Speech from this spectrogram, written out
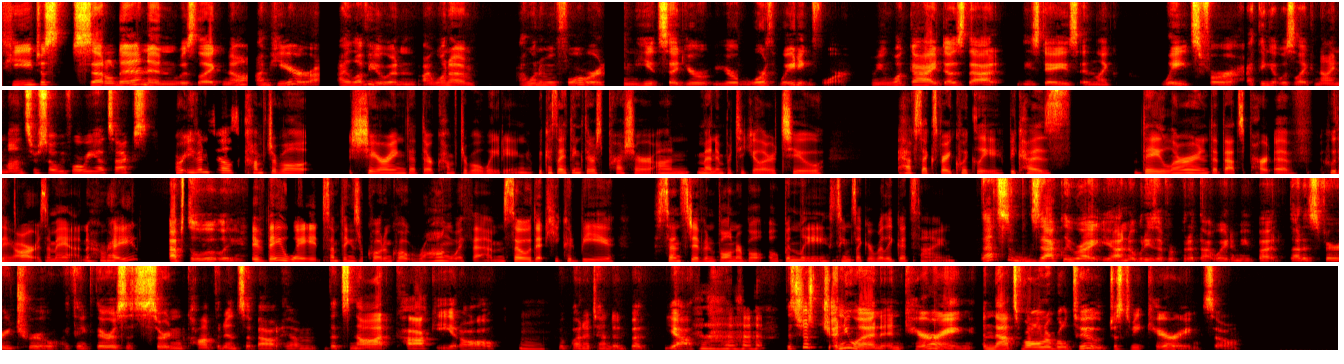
he just settled in and was like, "No, I'm here. I love you, and I want to. I want to move forward." And he had said, "You're you're worth waiting for." I mean, what guy does that these days and like waits for? I think it was like nine months or so before we had sex, or even feels comfortable sharing that they're comfortable waiting because I think there's pressure on men in particular to have sex very quickly because they learn that that's part of who they are as a man, right? Absolutely. If they wait, something's quote unquote wrong with them. So that he could be sensitive and vulnerable openly seems like a really good sign. That's exactly right. Yeah, nobody's ever put it that way to me, but that is very true. I think there is a certain confidence about him that's not cocky at all. Mm. No pun intended, but yeah. it's just genuine and caring. And that's vulnerable too, just to be caring. So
